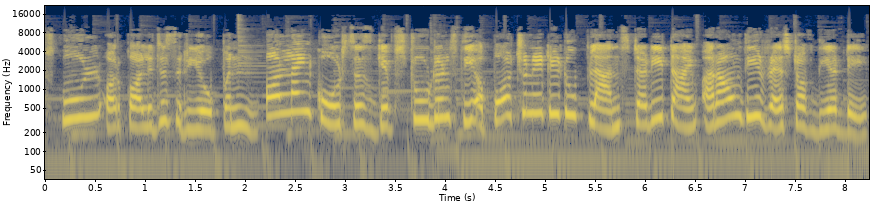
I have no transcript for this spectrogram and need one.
school or colleges reopen, online courses give students the opportunity to plan study time around the rest of their day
